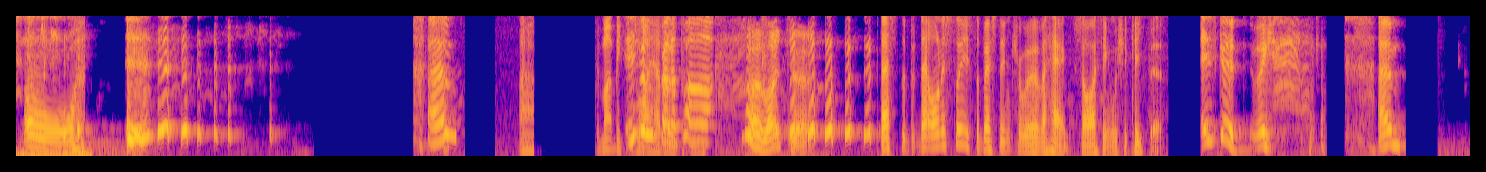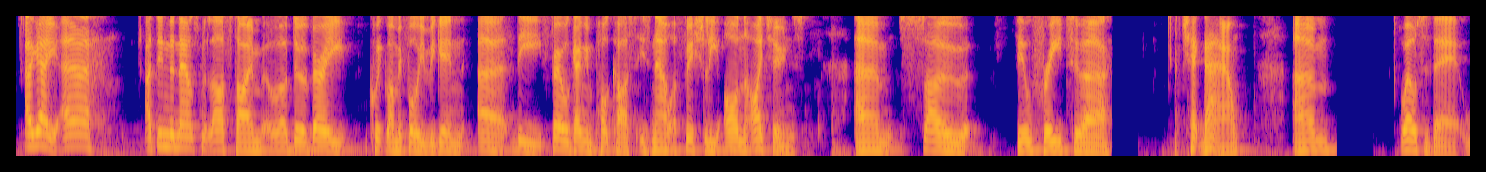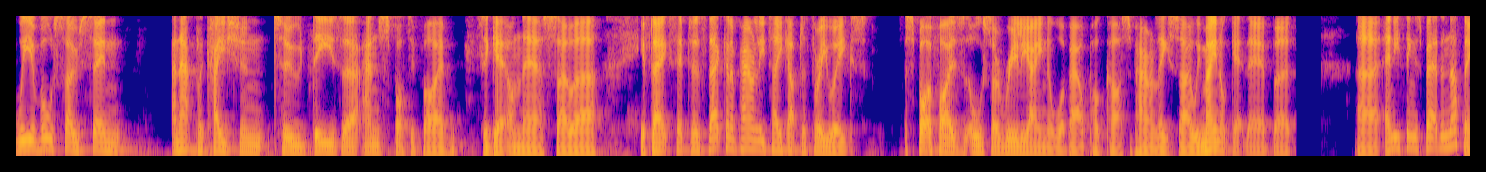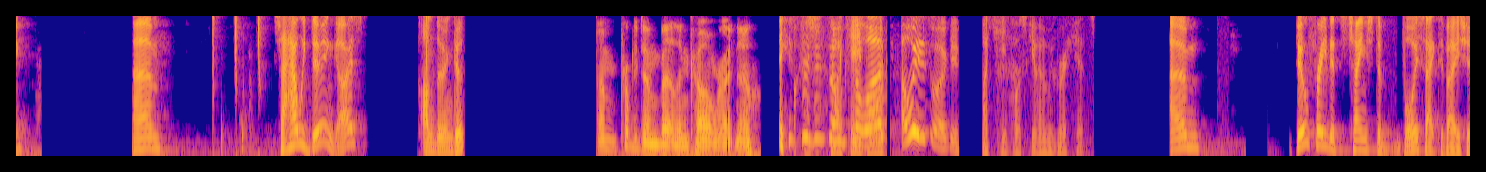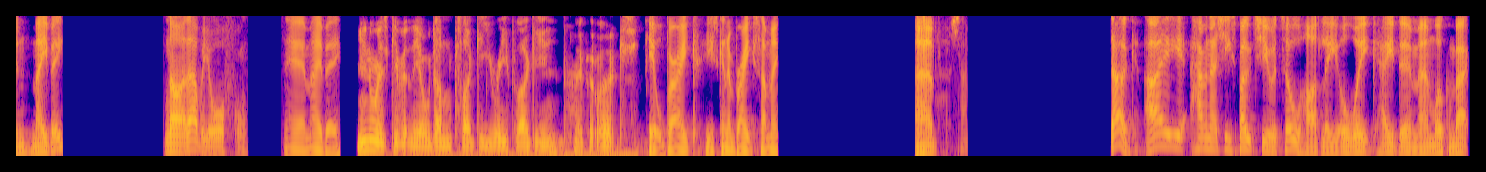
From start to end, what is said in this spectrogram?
Oh. Um, It might be. it's what I all have fell open. apart. I like it. That's the. That honestly is the best intro we've ever had, so I think we should keep it. It's good. um, okay. Uh, I did an announcement last time. I'll do a very quick one before you begin. Uh, the Feral Gaming Podcast is now officially on iTunes. Um, so feel free to uh check that out. Um, what else is there? We have also sent an application to Deezer and Spotify to get on there. So uh, if they accept us, that can apparently take up to three weeks. Spotify is also really anal about podcasts, apparently. So we may not get there, but uh, anything's better than nothing. Um. So how are we doing, guys? I'm doing good. I'm probably doing better than Carl right now. His pushing My talk's not keyboard. working. Oh, it is working. My keyboard's giving me rickets. Um, feel free to change to voice activation, maybe. No, that'll be awful. Yeah, maybe. You can always give it the old unpluggy, repluggy, and hope it works. It'll break. He's gonna break something. Um, Doug, I haven't actually spoke to you at all, hardly all week. How you doing, man? Welcome back.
